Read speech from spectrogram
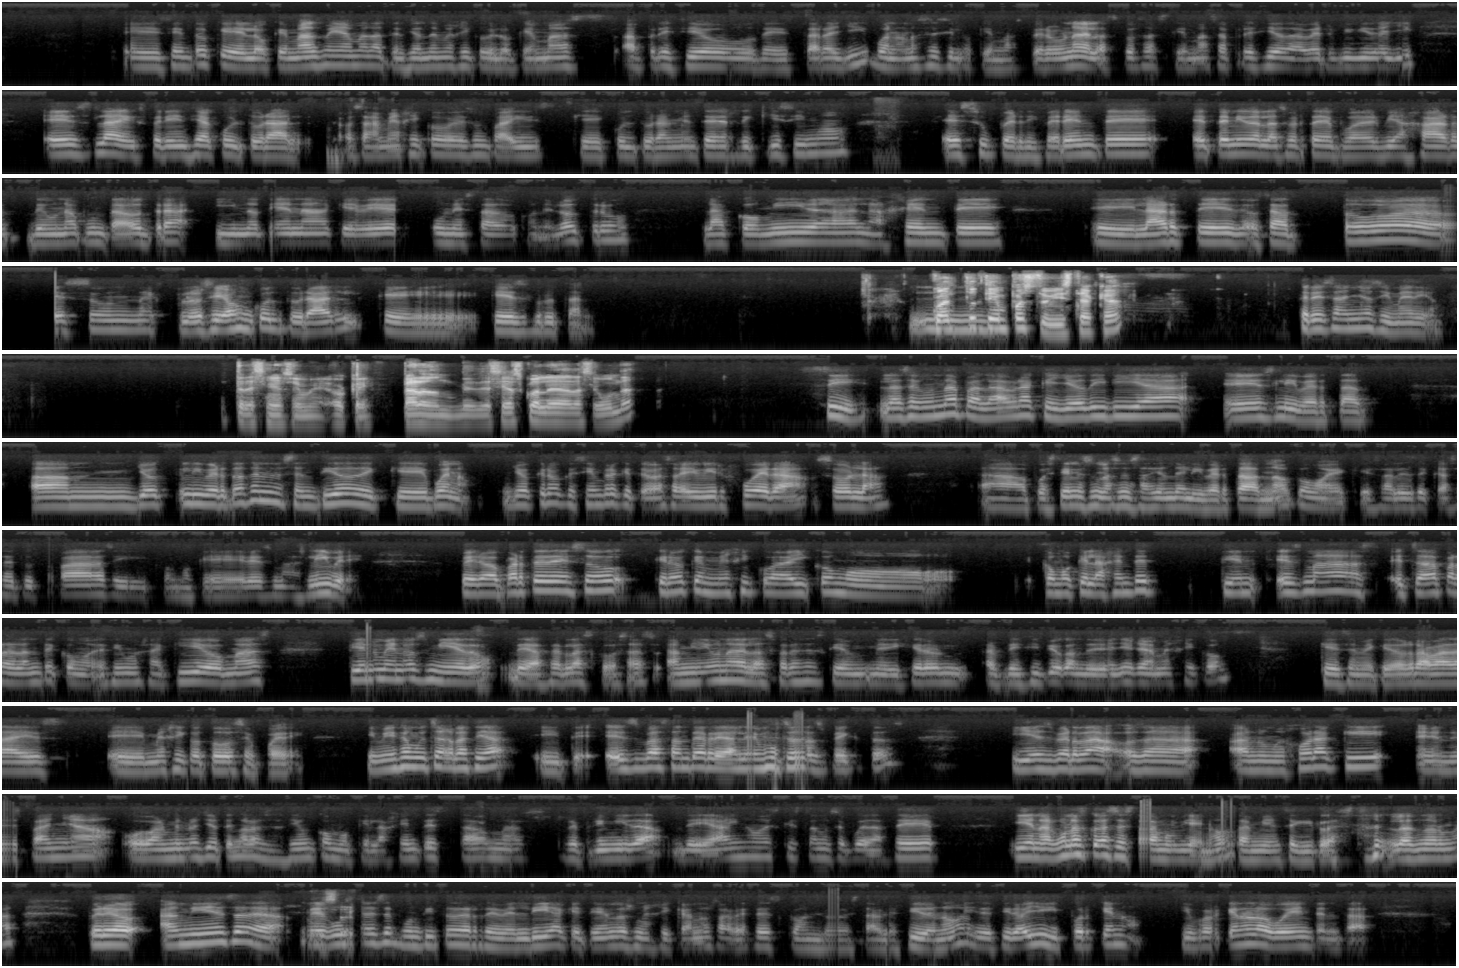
Eh, siento que lo que más me llama la atención de México y lo que más aprecio de estar allí, bueno, no sé si lo que más, pero una de las cosas que más aprecio de haber vivido allí es la experiencia cultural. O sea, México es un país que culturalmente es riquísimo, es súper diferente, he tenido la suerte de poder viajar de una punta a otra y no tiene nada que ver un estado con el otro, la comida, la gente, eh, el arte, o sea, todo es una explosión cultural que, que es brutal. ¿Cuánto tiempo estuviste acá? Tres años y medio. Tres años y medio, ok. Perdón, ¿me decías cuál era la segunda? Sí, la segunda palabra que yo diría es libertad. Yo, libertad en el sentido de que, bueno, yo creo que siempre que te vas a vivir fuera, sola, uh, pues tienes una sensación de libertad, ¿no? Como que sales de casa de tus papás y como que eres más libre. Pero aparte de eso, creo que en México hay como, como que la gente es más echada para adelante, como decimos aquí, o más tiene menos miedo de hacer las cosas. A mí una de las frases que me dijeron al principio cuando yo llegué a México que se me quedó grabada es, eh, México todo se puede. Y me hizo mucha gracia y es bastante real en muchos aspectos. Y es verdad, o sea, a lo mejor aquí en España, o al menos yo tengo la sensación como que la gente está más reprimida de, ay, no, es que esto no se puede hacer. Y en algunas cosas está muy bien, ¿no? También seguir las, las normas. Pero a mí esa, me gusta ese puntito de rebeldía que tienen los mexicanos a veces con lo establecido, ¿no? Y decir, oye, ¿y por qué no? ¿Y por qué no lo voy a intentar?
